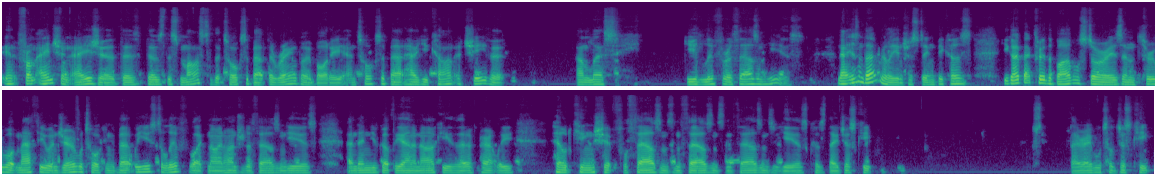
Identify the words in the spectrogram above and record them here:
in, from ancient Asia, there's, there's this master that talks about the rainbow body and talks about how you can't achieve it unless you live for a thousand years. Now, isn't that really interesting? Because you go back through the Bible stories and through what Matthew and Gerald were talking about, we used to live like 900, 1,000 years. And then you've got the Anunnaki that apparently held kingship for thousands and thousands and thousands of years because they just keep, they're able to just keep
